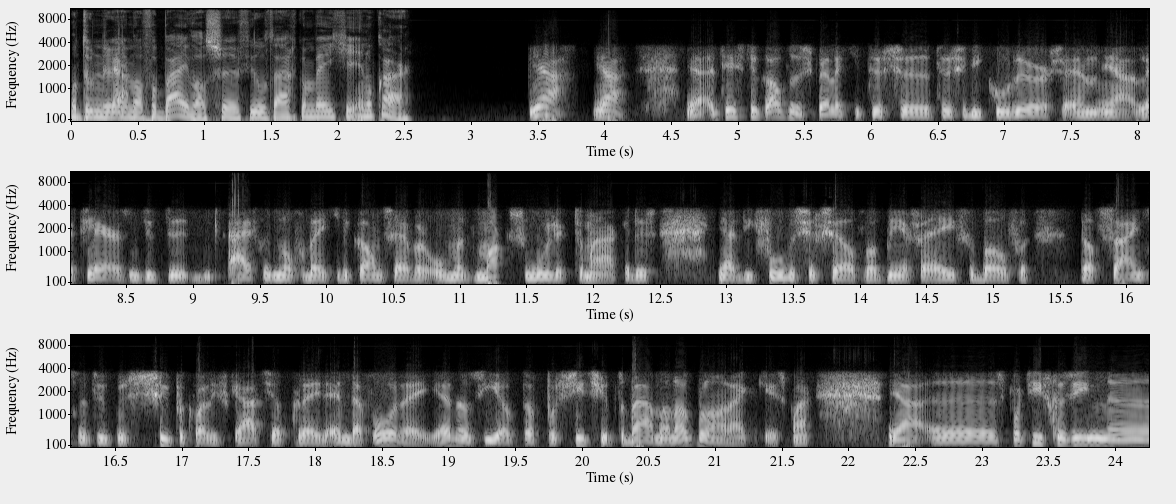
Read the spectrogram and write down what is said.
Want toen er eenmaal voorbij was, eh, viel het eigenlijk een beetje in elkaar. Ja, ja. ja, het is natuurlijk altijd een spelletje tussen, tussen die coureurs. En ja, Leclerc is natuurlijk de, eigenlijk nog een beetje de kanshebber om het max moeilijk te maken. Dus ja, die voelde zichzelf wat meer verheven boven dat Sainz natuurlijk een super kwalificatie had gereden en daarvoor reed. Hè. Dan zie je ook dat positie op de baan dan ook belangrijk is. Maar ja, uh, sportief gezien, uh,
